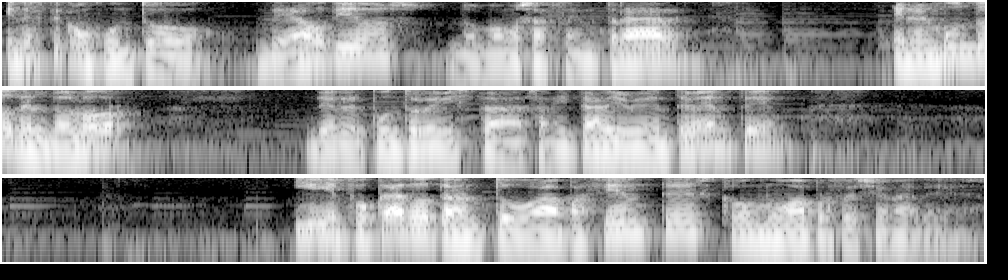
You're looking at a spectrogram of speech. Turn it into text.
En este conjunto de audios nos vamos a centrar en el mundo del dolor desde el punto de vista sanitario, evidentemente, y enfocado tanto a pacientes como a profesionales.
